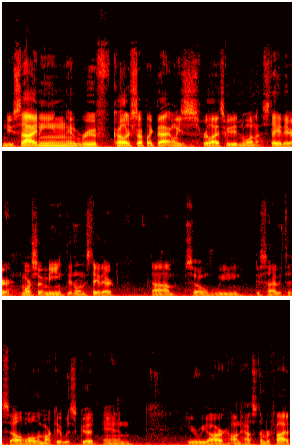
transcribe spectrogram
new siding, new roof color, stuff like that. And we just realized we didn't want to stay there. More so, me didn't want to stay there. Um, so we decided to sell while the market was good. And here we are on house number five.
